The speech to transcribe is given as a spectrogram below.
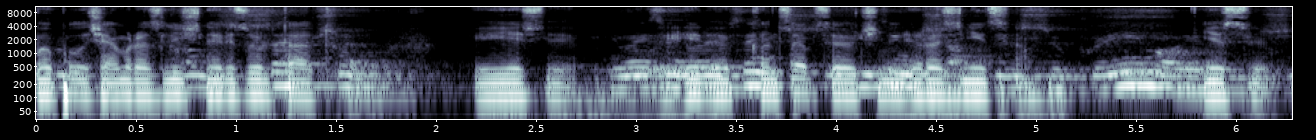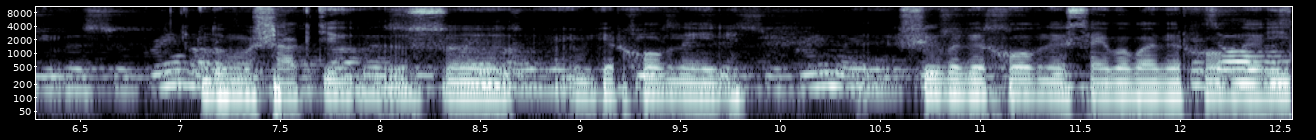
Мы получаем различный результат. И если и концепция очень разнится. Если, думаю, Шакти Верховный или Шива Верховный, Сайбаба Верховный,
